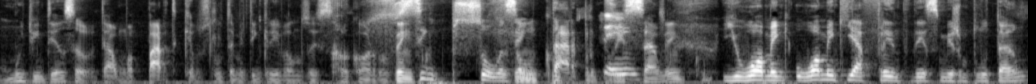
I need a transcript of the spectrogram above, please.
muito intensa. Até há uma parte que é absolutamente incrível, não sei se recordam. Cinco. Cinco, pessoas a Cinco. lutar por posição. Cinco. E o homem, o homem que ia à frente desse mesmo pelotão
